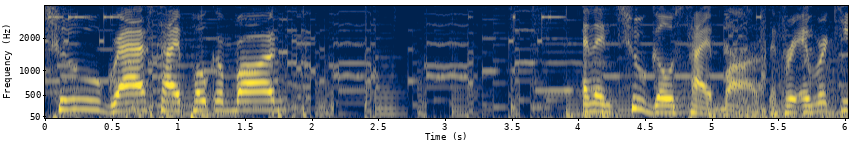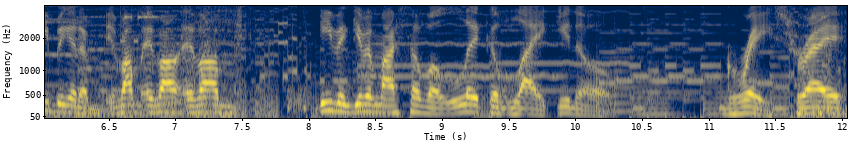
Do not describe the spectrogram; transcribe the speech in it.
two grass type Pokemon and then two ghost type mobs. If we're if we're keeping it a if I'm if I'm if I'm even giving myself a lick of like, you know, grace, right?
